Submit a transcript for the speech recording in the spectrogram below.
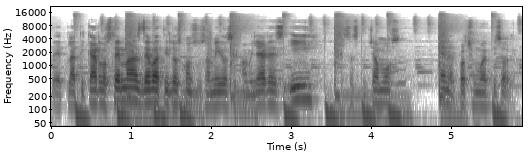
de platicar los temas, debatirlos con sus amigos y familiares y nos escuchamos en el próximo episodio.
